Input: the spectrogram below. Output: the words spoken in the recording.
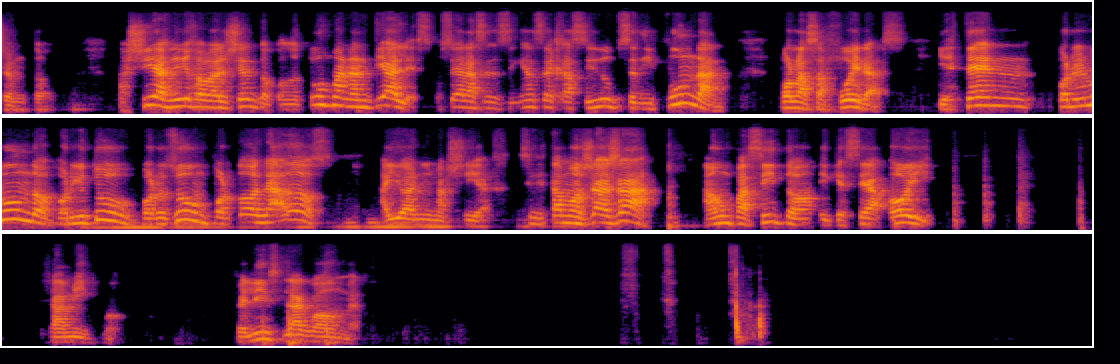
Mashiach le dijo a Baal cuando tus manantiales, o sea, las enseñanzas de Hasidut, se difundan por las afueras y estén por el mundo, por YouTube, por Zoom, por todos lados, ahí va a venir Mashiach. Que estamos ya, ya, a un pasito y que sea hoy, ya mismo. Feliz Lagua Omer.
